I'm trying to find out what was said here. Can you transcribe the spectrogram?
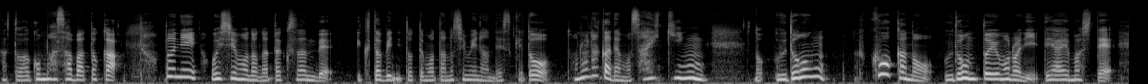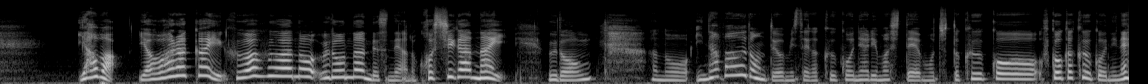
あとはごまさばとか本当に美味しいものがたくさんで行くたびにとっても楽しみなんですけどその中でも最近そのうどん福岡のうどんというものに出会いましてやわ柔らかいふわふわのうどんなんですね。あのコシがないうどん。あの稲葉うどんというお店が空港にありましてもうちょっと空港福岡空港にね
